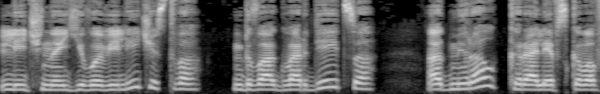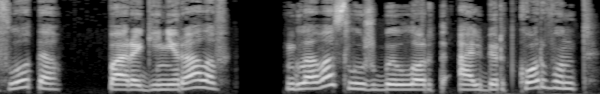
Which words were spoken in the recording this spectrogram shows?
Лично его величество, два гвардейца, адмирал Королевского флота, пара генералов глава службы лорд Альберт Корвунд,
